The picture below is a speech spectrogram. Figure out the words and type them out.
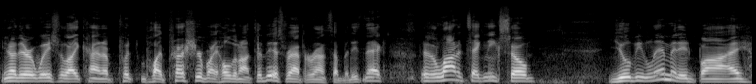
You know, there are ways to like kind of put apply pressure by holding on to this, wrap it around somebody's neck. There's a lot of techniques. So you'll be limited by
